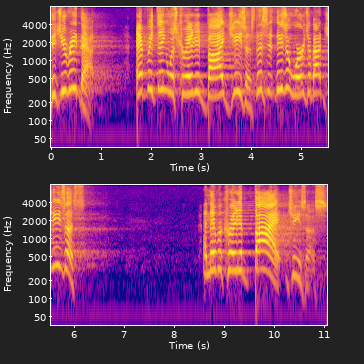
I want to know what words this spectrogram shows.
Did you read that? Everything was created by Jesus. This, these are words about Jesus. And they were created by Jesus.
